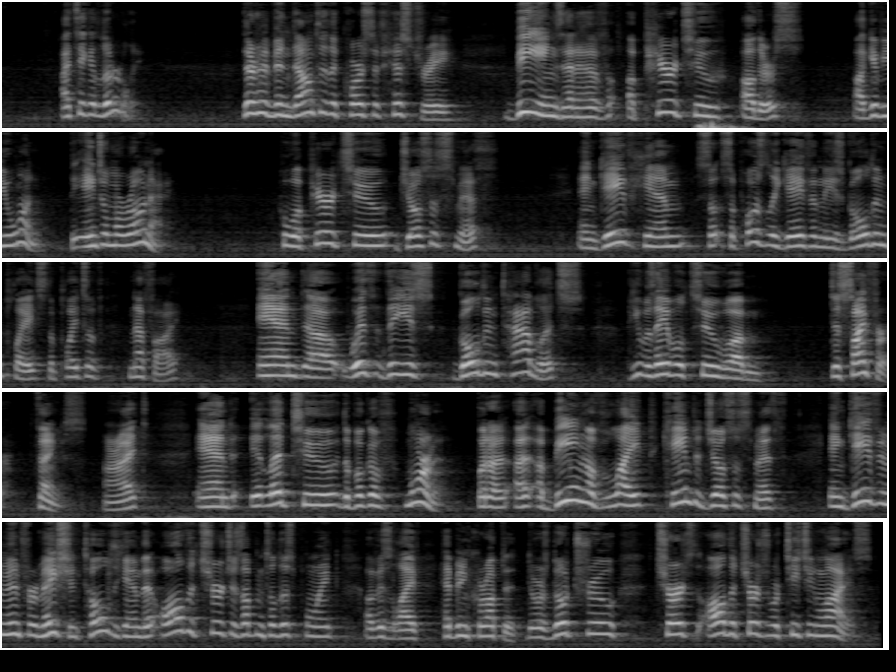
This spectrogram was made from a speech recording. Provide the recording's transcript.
I take it literally. There have been, down through the course of history, beings that have appeared to others. I'll give you one the angel Moroni, who appeared to Joseph Smith and gave him, supposedly gave him these golden plates, the plates of Nephi. And uh, with these golden tablets, he was able to um, decipher things, all right? And it led to the Book of Mormon. But a, a, a being of light came to Joseph Smith and gave him information, told him that all the churches up until this point of his life had been corrupted. There was no true church, all the churches were teaching lies.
